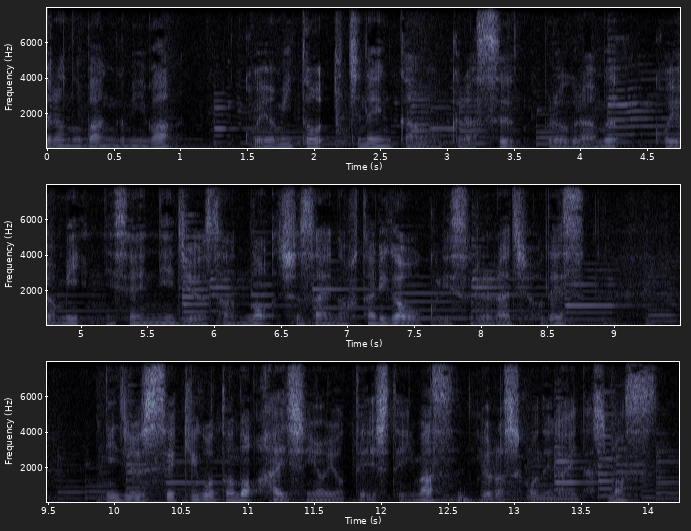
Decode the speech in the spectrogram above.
ちらの番組は暦と1年間を暮らすプログラム暦2023の主催の2人がお送りするラジオです。二十四節気ごとの配信を予定しています。よろしくお願いいたします。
